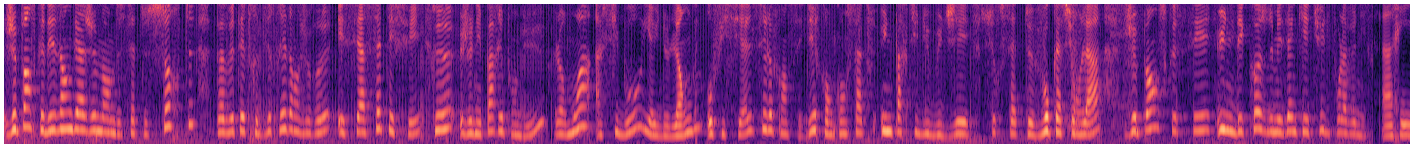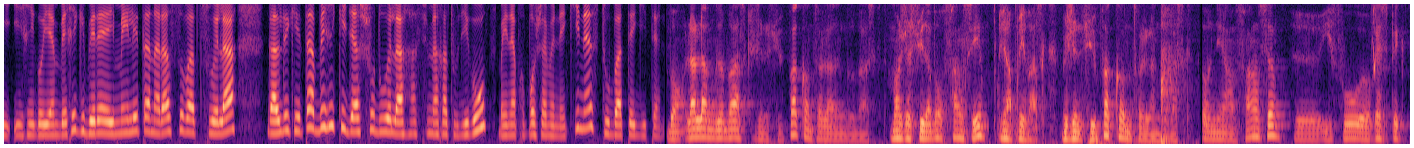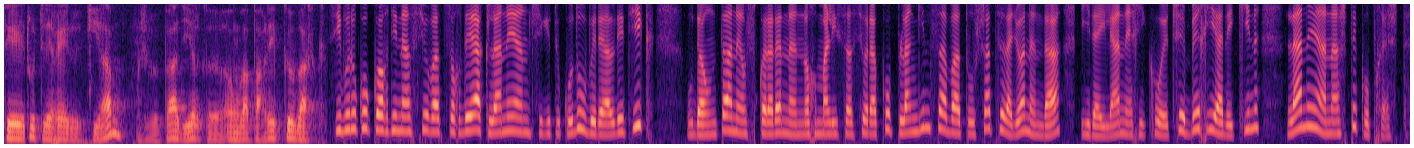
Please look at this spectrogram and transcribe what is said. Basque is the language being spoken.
Je pense que des engagements de cette sorte peuvent être très dangereux et c'est à cet effet que je n'ai pas répondu. Alors moi, à Cibo, il y a une langue officielle, c'est le français. Dire qu'on consacre une partie du budget sur cette vocation-là, je pense que c'est une des causes de mes inquiétudes pour l'avenir. Henri Irrigoyen berrik bere emailetan arazo bat zuela, galdeketa azpimarratu digu, baina proposamenekin ez du bat egiten. Bon, la langue basque, je ne suis pas contre la langue basque. basque. Moi, je suis d'abord français et après basque. Mais je ne suis pas contre la langue basque. On est en France, euh, il faut respecter toutes les règles qu'il y a. Je veux pas dire qu'on va parler que basque. Ziburuko koordinazio batzordeak lanean txigituko du bere aldetik, udauntan Euskararen normalizaziorako plangintza bat osatzera joanen da, irailan erriko etxe berriarekin lanean hasteko prest.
